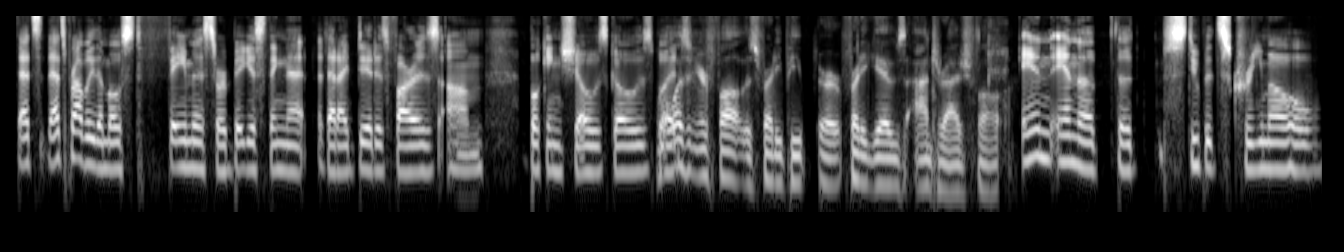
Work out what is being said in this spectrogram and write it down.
that's that's probably the most famous or biggest thing that that I did as far as um, booking shows goes. Well, But it wasn't your fault. It was Freddie Peep or Freddie Gibbs' entourage fault. and and the the stupid screamo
